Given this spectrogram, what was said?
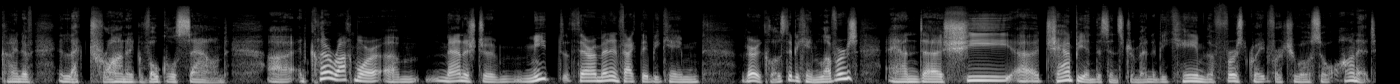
kind of electronic vocal sound. Uh, and Claire Rockmore um, managed to meet Theremin. In fact, they became very close. They became lovers, and uh, she uh, championed this instrument and became the first great virtuoso on it,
